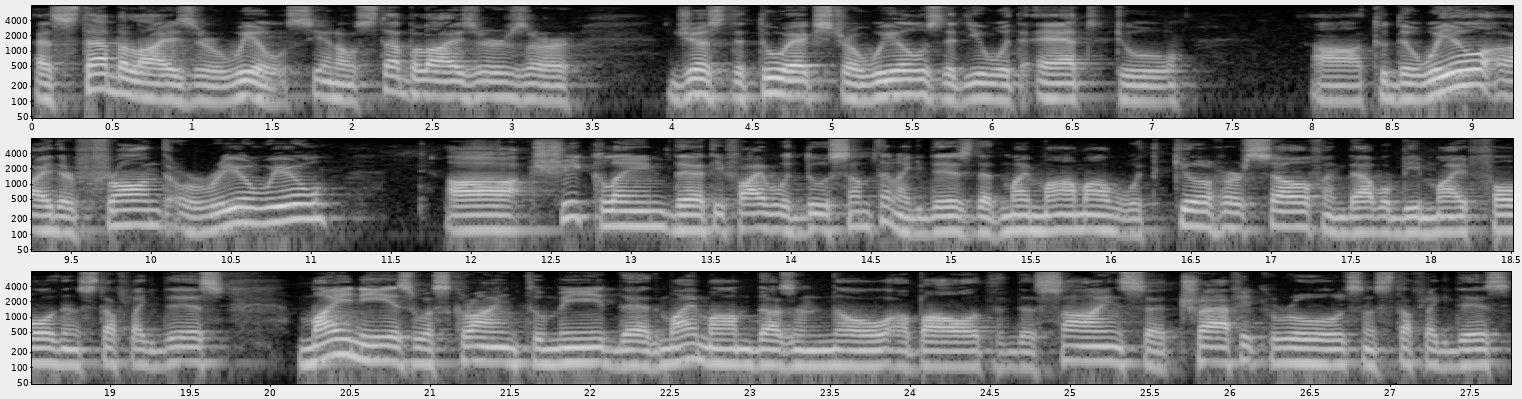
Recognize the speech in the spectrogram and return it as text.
a stabilizer wheels you know stabilizers are just the two extra wheels that you would add to uh, to the wheel, either front or rear wheel. Uh, she claimed that if I would do something like this, that my mama would kill herself and that would be my fault and stuff like this. My niece was crying to me that my mom doesn't know about the signs, uh, traffic rules and stuff like this.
